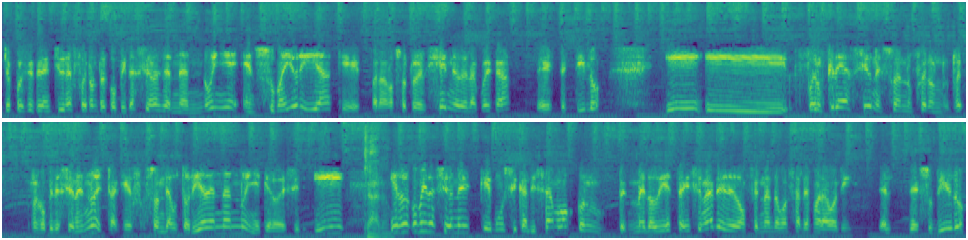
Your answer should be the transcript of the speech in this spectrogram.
3x721 fueron recopilaciones de Hernán Núñez en su mayoría, que para nosotros el genio de la cueca de este estilo, y, fueron creaciones, son, fueron recopilaciones nuestras, que son de autoría de Hernán Núñez, quiero decir, y, y recopilaciones que musicalizamos con melodías tradicionales de don Fernando González Maraboli, de su libro,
